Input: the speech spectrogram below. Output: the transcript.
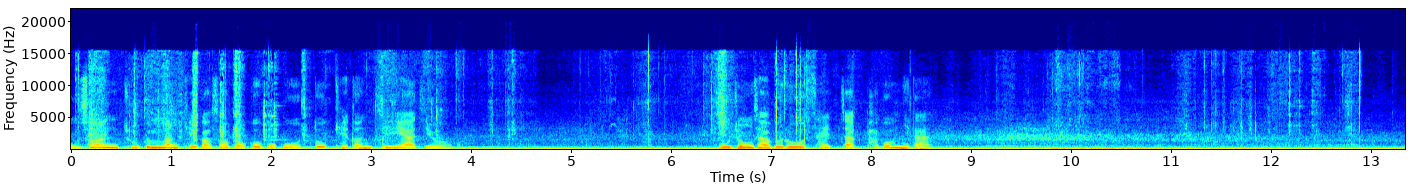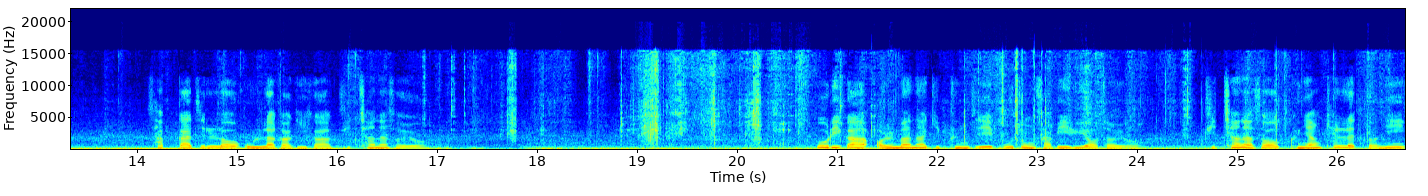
우선 조금만 캐가서 먹어보고 또 캐던지 해야지요. 모종삽으로 살짝 파봅니다. 삽가질러 올라가기가 귀찮아서요. 뿌리가 얼마나 깊은지 모종삽이 휘어져요. 귀찮아서 그냥 캘랬더니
